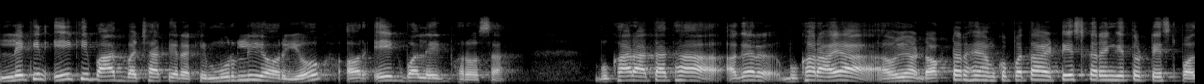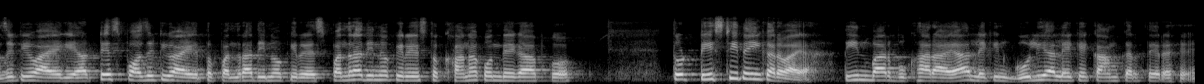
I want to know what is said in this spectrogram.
लेकिन एक ही बात बचा के रखी, मुरली और योग, और एक बल, एक भरोसा। बुखार आता था, अगर बुखार आया यहाँ डॉक्टर है, हमको पता है टेस्ट करेंगे तो टेस्ट पॉजिटिव आएगी, और टेस्ट पॉजिटिव आएगी तो पंद्रह दिनों की रेस्ट पंद्रह दिनों की रेस्ट तो खाना कौन देगा आपको? तो टेस्ट ही नहीं करवाया। तीन बार बुखार आया, लेकिन गोलियाँ लेके काम करते रहे।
